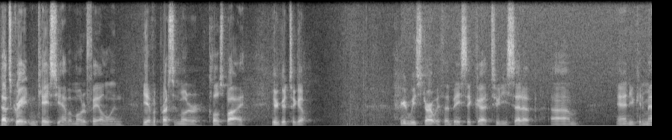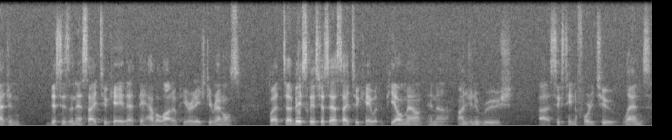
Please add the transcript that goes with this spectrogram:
that's great in case you have a motor fail and you have a Preston motor close by, you're good to go. I figured we start with a basic uh, 2D setup. Um, and you can imagine this is an SI2K that they have a lot of here at HD Rentals. But uh, basically it's just a SI2K with a PL mount and a Angenieux Rouge uh, 16 to 42 lens.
